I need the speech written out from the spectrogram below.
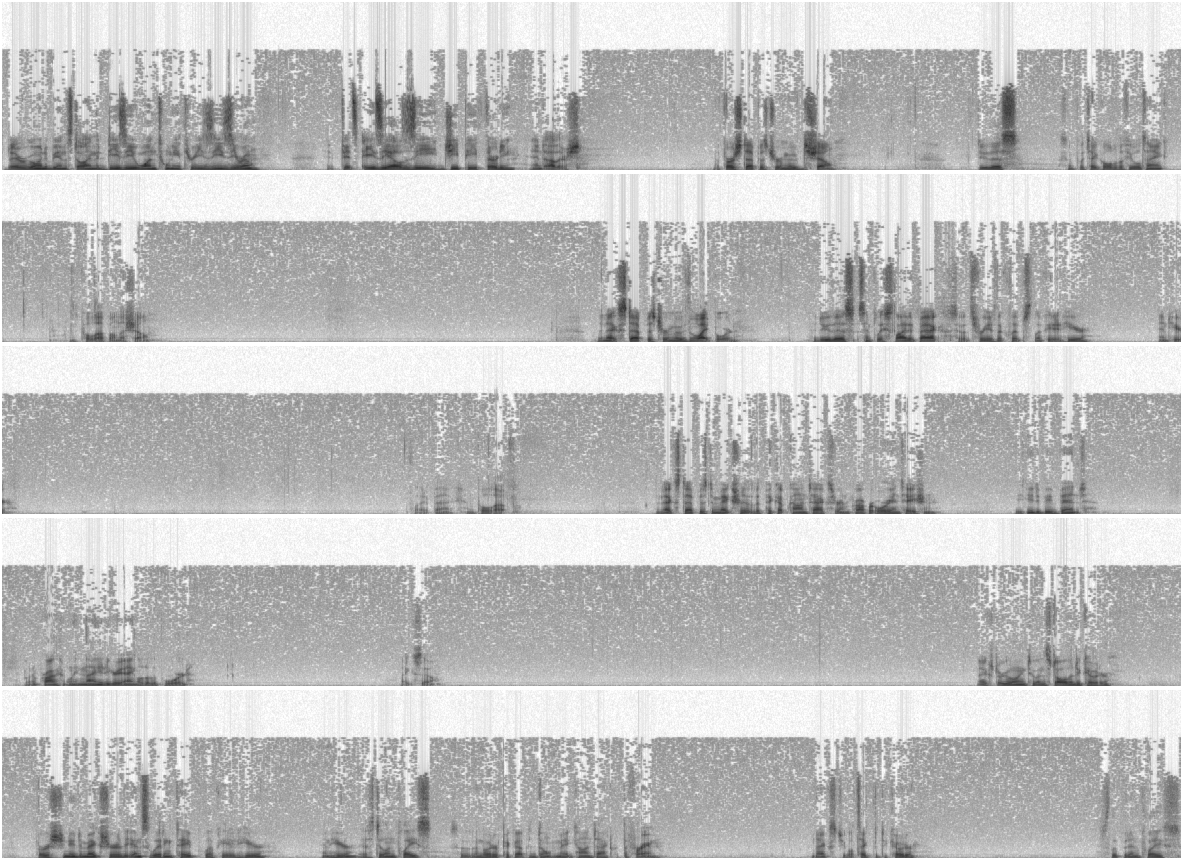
Today we're going to be installing the DZ123Z0. It fits AZL-Z GP30 and others. The first step is to remove the shell. To do this, simply take hold of the fuel tank and pull up on the shell. The next step is to remove the light board. To do this, simply slide it back so it's free of the clips located here and here. slide it back and pull up. The next step is to make sure that the pickup contacts are in proper orientation. These need to be bent to an approximately 90 degree angle to the board, like so. Next we're going to install the decoder. First you need to make sure the insulating tape located here and here is still in place so that the motor pickups don't make contact with the frame. Next, you will take the decoder, slip it in place,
